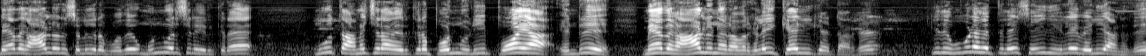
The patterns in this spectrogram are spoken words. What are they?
மேதக ஆளுநர் சொல்லுகிற போது முன்வரிசையில் இருக்கிற மூத்த அமைச்சராக இருக்கிற பொன்முடி போயா என்று மேதக ஆளுநர் அவர்களை கேள்வி கேட்டார்கள். இது ஊடகத்திலே செய்தியிலே வெளியானது.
